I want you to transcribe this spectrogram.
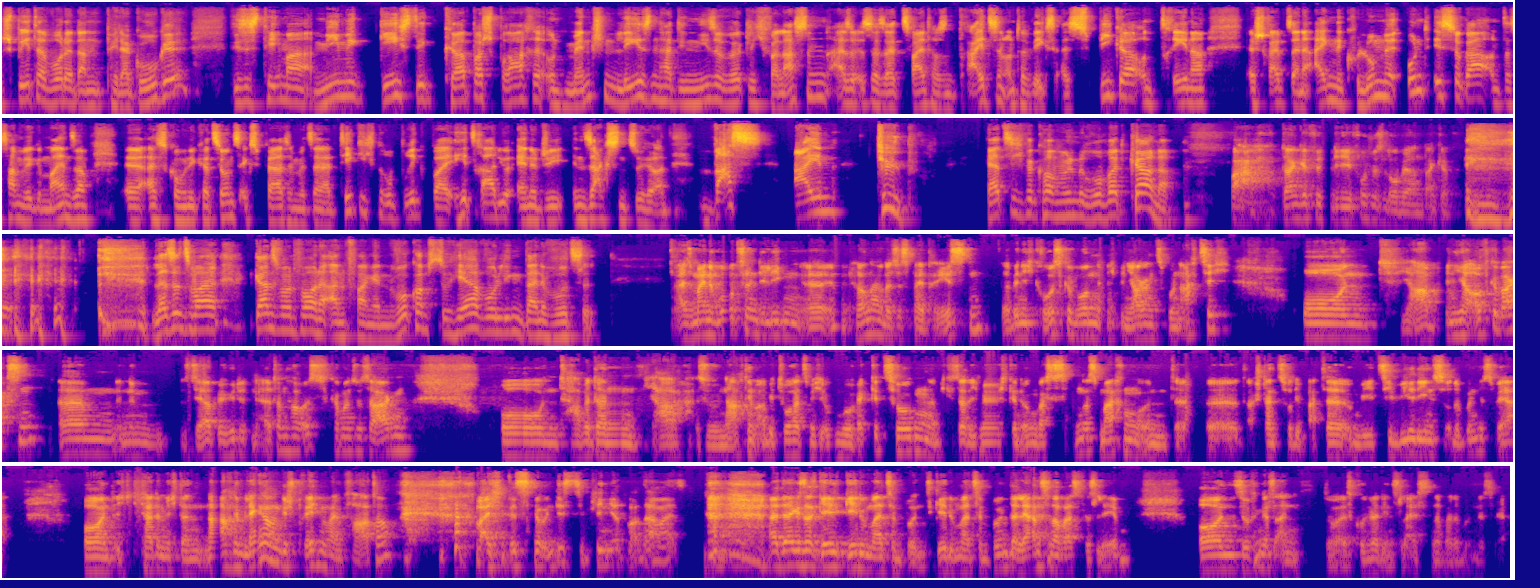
Später wurde dann Pädagoge. Dieses Thema Mimik, Gestik, Körpersprache und Menschenlesen hat ihn nie so wirklich verlassen. Also ist er seit 2013 unterwegs als Speaker und Trainer. Er schreibt seine eigene Kolumne und ist sogar, und das haben wir gemeinsam, äh, als Kommunikationsexperte mit seiner täglichen Rubrik bei Hitradio Energy in Sachsen zu hören. Was ein Typ! Herzlich willkommen, Robert Körner. Ah, danke für die Vorschusslorbeeren, danke. Lass uns mal ganz von vorne anfangen. Wo kommst du her? Wo liegen deine Wurzeln? Also meine Wurzeln, die liegen äh, in Pirna, das ist bei Dresden. Da bin ich groß geworden. Ich bin Jahrgang 82 und ja, bin hier aufgewachsen ähm, in einem sehr behüteten Elternhaus, kann man so sagen und habe dann, ja, also nach dem Abitur hat es mich irgendwo weggezogen, habe ich gesagt, ich möchte gerne irgendwas anderes machen und äh, da stand zur Debatte irgendwie Zivildienst oder Bundeswehr. Und ich hatte mich dann nach einem längeren Gespräch mit meinem Vater, weil ich ein bisschen undiszipliniert war damals, hat er gesagt, geh, geh du mal zum Bund, geh du mal zum Bund, da lernst du noch was fürs Leben. Und so fing das an, so als Grundwehrdienstleistender bei der Bundeswehr.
